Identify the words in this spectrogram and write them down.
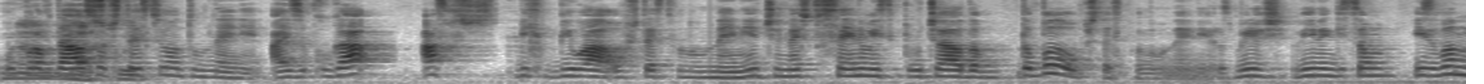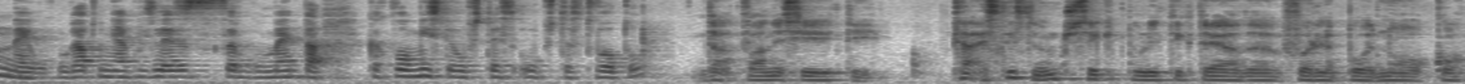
оправдава с общественото мнение. А и за кога аз бих била обществено мнение, че нещо се не ми се получава да, да бъда обществено мнение. Разбираш? Винаги съм извън него. Когато някой излезе с аргумента какво мисли обще, обществото. Да, това не си ти. Да, естествено, че всеки политик трябва да хвърля по едно око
